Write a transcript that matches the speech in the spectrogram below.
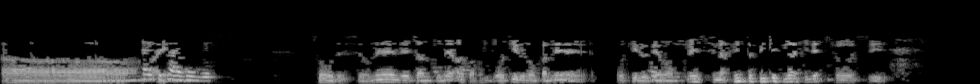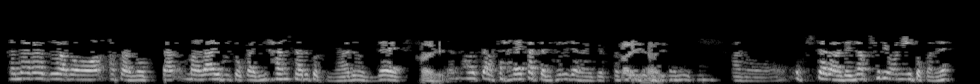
ああ、大変です。そうですよね。で、ちゃんとね、朝本当起きるのかね、起きる電話もね、しないといけないでしょうし。必ずあの、朝乗った、まあライブとかリハーサル時があるんで、はい。朝朝早かったりするじゃないですか。はいそういあの、起きたら連絡するようにとかね。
